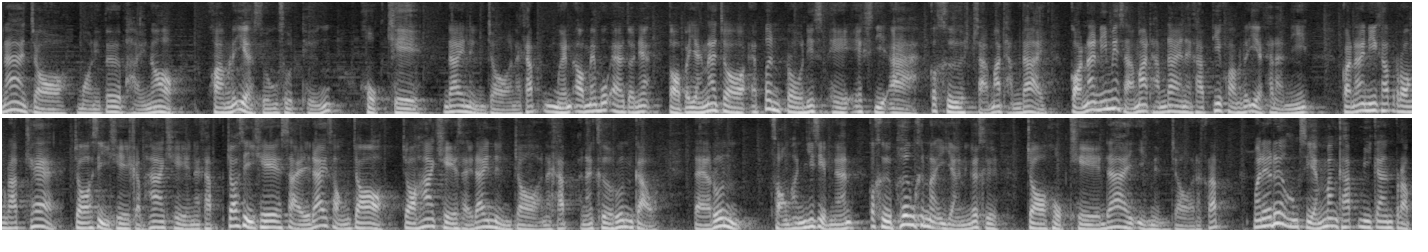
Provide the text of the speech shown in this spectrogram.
หน้าจอมอนิเตอร์ภายนอก ความละเอียดสูงสุดถึง 6K ได้ 1 จอนะครับเหมือนเอา MacBook Air ตัวนี้ต่อไปยังหน้าจอ Apple Pro Display XDR ก็คือสามารถทำได้ ก่อนหน้านี้ไม่สามารถทำได้นะครับที่ความละเอียดขนาดนี้ ก่อนหน้านี้ครับรองรับแค่จอ 4K กับ 5K นะครับจอ 4K ใส่ได้ 2 จอ จอ 5K ใส่ได้ 1 จอนะครับอันนั้นคือรุ่นเก่า แต่รุ่น 2020 นั้นก็คือเพิ่มขึ้นมาอีกอย่างหนึ่งก็คือจอ 6K ได้อีก 1 จอนะครับมาในเรื่องของเสียงบ้างครับ มีการปรับ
